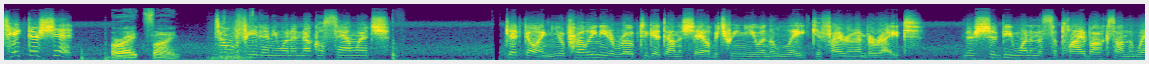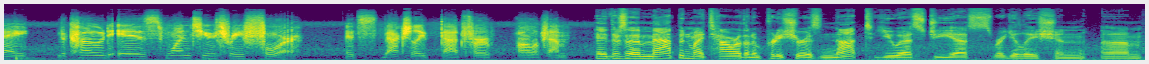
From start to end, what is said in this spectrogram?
Take their shit. All right, fine. Don't feed anyone a knuckle sandwich. Get going. You'll probably need a rope to get down the shale between you and the lake, if I remember right. There should be one in the supply box on the way. The code is 1234. It's actually that for all of them. Hey, there's a map in my tower that I'm pretty sure is not USGS regulation. Um,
